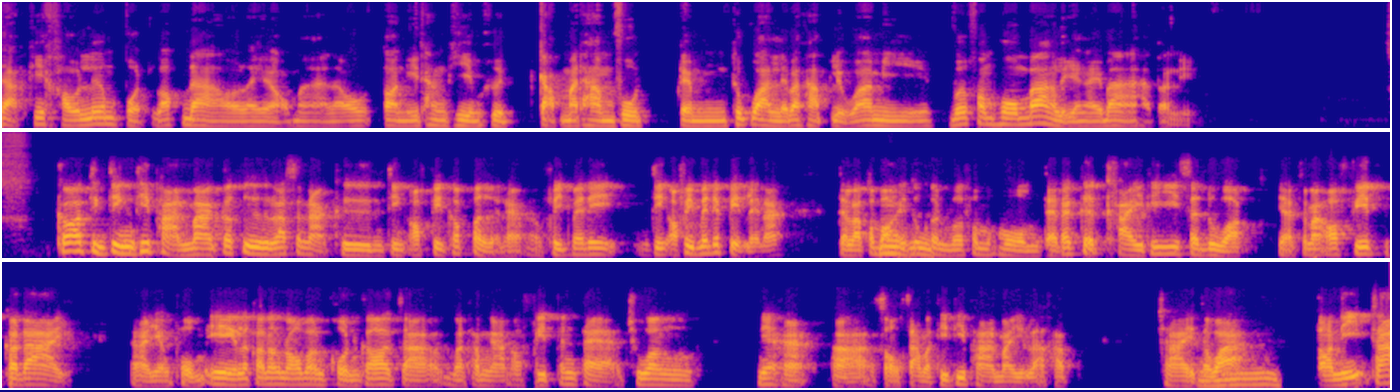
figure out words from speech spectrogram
จากที่เขาเริ่มปลดล็อกดาวน์อะไรออกมา แล้วตอนนี้ทางทีมคือกลับมาทำฟูดเต็มทุกวันเลยป่ะครับ หรือว่ามี work from home บ้างหรือยังไงบ้างครับตอนนี้ ก็จริง ๆ ที่ผ่านมาก็คือลักษณะคือจริงๆออฟฟิศก็เปิดนะออฟฟิศไม่ได้จริงออฟฟิศไม่ได้ปิดเลยนะ แต่เราก็บอกให้ทุกคน work from home แต่ถ้าเกิดใครที่สะดวก อยากจะมาออฟฟิศก็ได้อ่าอย่างผมเองแล้วก็น้องๆบางคนก็จะมาทำงานออฟฟิศตั้งแต่ช่วงเนี่ยฮะอ่าสองสามอาทิตย์ที่ผ่านมาอยู่แล้วครับ ใช่แต่ว่าอืม ตอนนี้ถ้า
